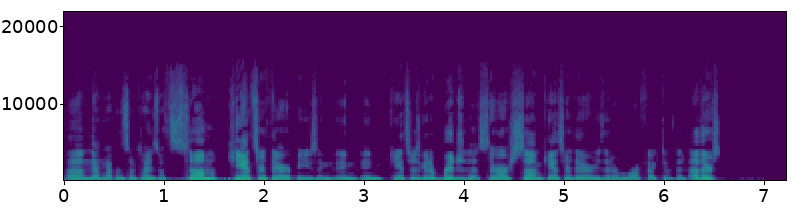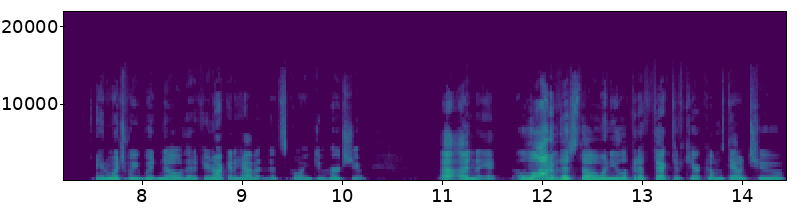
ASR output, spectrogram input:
um, that happens sometimes with some cancer therapies, and, and, and cancer is going to bridge this. There are some cancer therapies that are more effective than others, in which we would know that if you're not going to have it, that's going to hurt you. Uh, and a lot of this, though, when you look at effective care, comes down to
